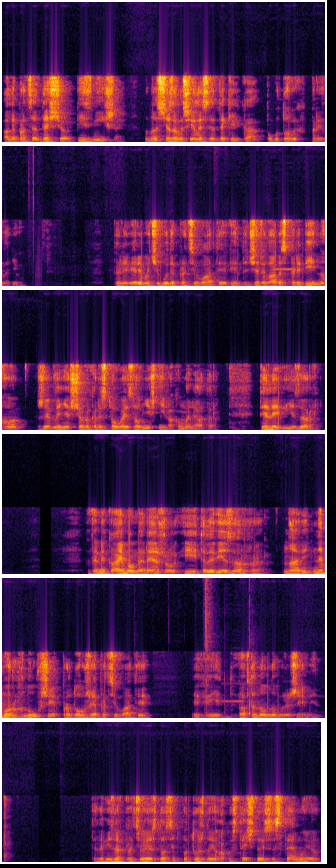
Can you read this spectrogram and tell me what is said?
але про це дещо пізніше. У нас ще залишилося декілька побутових приладів. Перевіримо, чи буде працювати від джерела безперебійного живлення, що використовує зовнішній акумулятор. Телевізор. Вимикаємо мережу, і телевізор, навіть не моргнувши, продовжує працювати від, в автономному режимі. Телевізор працює з досить потужною акустичною системою,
